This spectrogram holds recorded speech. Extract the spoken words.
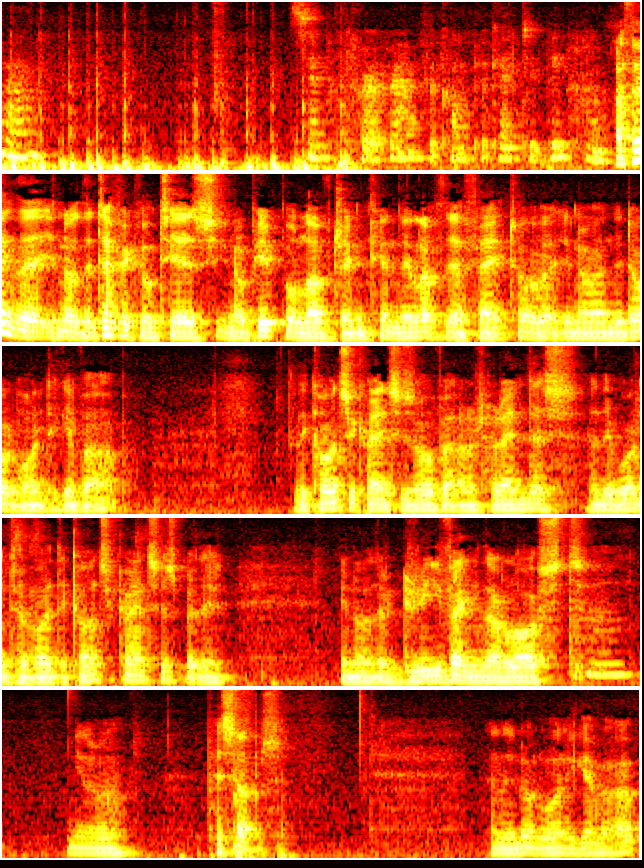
Yeah. Simple program for complicated people. I think that you know the difficulty is you know people love drinking, they love the effect of it, you know, and they don't want to give it up. The consequences of it are horrendous, and they want to avoid the consequences, but they, you know, they're grieving their lost, Mm. you know, piss ups, and they don't want to give it up.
